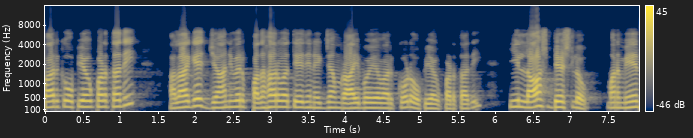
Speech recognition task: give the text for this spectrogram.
వారికి ఉపయోగపడుతుంది. అలాగే జనవరి పదహారవ తేదీన ఎగ్జామ్ రాయబోయే వారికి కూడా ఉపయోగపడుతుంది. ఈ లాస్ట్ డేస్లో మనం ఏం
